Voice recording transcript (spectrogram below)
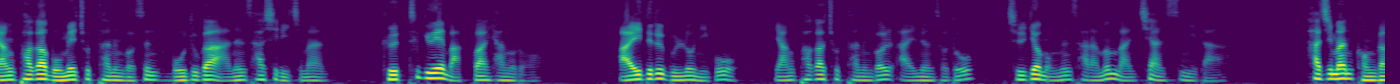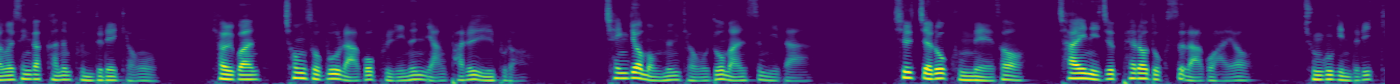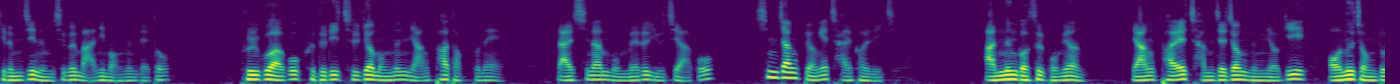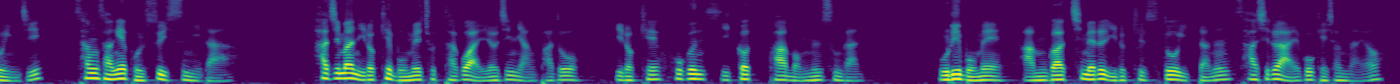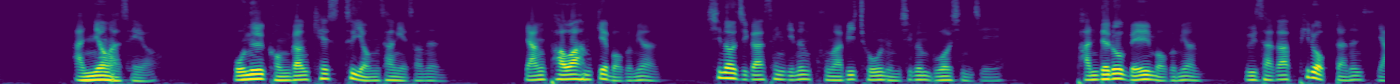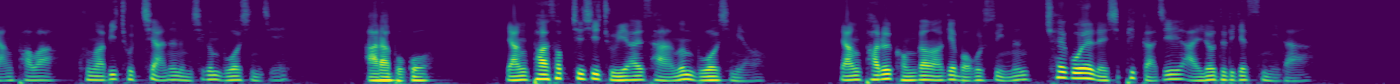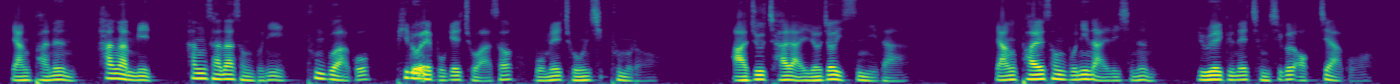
양파가 몸에 좋다는 것은 모두가 아는 사실이지만 그 특유의 맛과 향으로 아이들을 물론이고 양파가 좋다는 걸 알면서도 즐겨 먹는 사람은 많지 않습니다. 하지만 건강을 생각하는 분들의 경우 혈관 청소부라고 불리는 양파를 일부러 챙겨 먹는 경우도 많습니다. 실제로 국내에서 차이니즈 패러독스라고 하여 중국인들이 기름진 음식을 많이 먹는데도 불구하고 그들이 즐겨 먹는 양파 덕분에 날씬한 몸매를 유지하고 심장병에 잘 걸리지 않는 것을 보면 양파의 잠재적 능력이 어느 정도인지 상상해 볼 수 있습니다. 하지만 이렇게 몸에 좋다고 알려진 양파도 이렇게 혹은 이것과 먹는 순간 우리 몸에 암과 치매를 일으킬 수도 있다는 사실을 알고 계셨나요? 안녕하세요. 오늘 건강 캐스트 영상에서는 양파와 함께 먹으면 시너지가 생기는 궁합이 좋은 음식은 무엇인지, 반대로 매일 먹으면 의사가 필요 없다는 양파와 궁합이 좋지 않은 음식은 무엇인지 알아보고 양파 섭취 시 주의할 사항은 무엇이며 양파를 건강하게 먹을 수 있는 최고의 레시피까지 알려드리겠습니다. 양파는 항암 및 항산화 성분이 풍부하고 피로회복에 좋아서 몸에 좋은 식품으로 아주 잘 알려져 있습니다. 양파의 성분인 알리신은 유해균의 증식을 억제하고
